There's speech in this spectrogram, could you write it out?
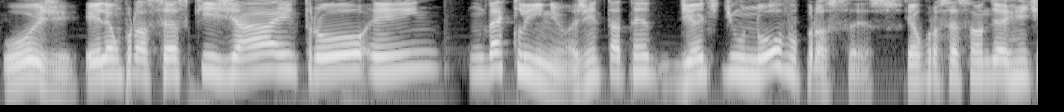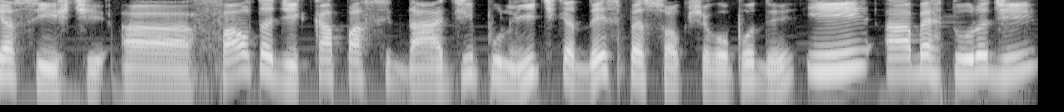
hoje, ele é um processo que já entrou em um declínio. A gente está diante de um novo processo, que é o processo onde a gente assiste a falta de capacidade política desse pessoal que chegou ao poder e a abertura de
